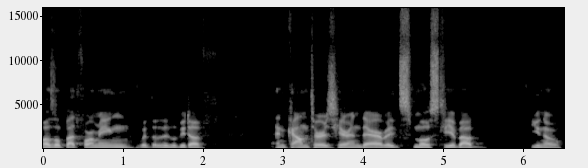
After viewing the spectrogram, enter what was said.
puzzle platforming with a little bit of encounters here and there, but it's mostly about, you know,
